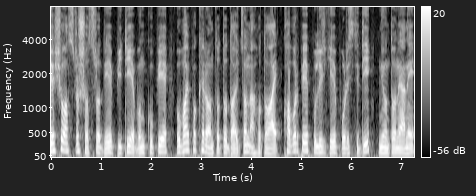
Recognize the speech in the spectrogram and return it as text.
দেশীয় অস্ত্রশস্ত্র দিয়ে পিটি এবং কুপিয়ে উভয় পক্ষের অন্তত দশজন আহত হয়। খবর পেয়ে পুলিশ গিয়ে পরিস্থিতি নিয়ন্ত্রণে আনে।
